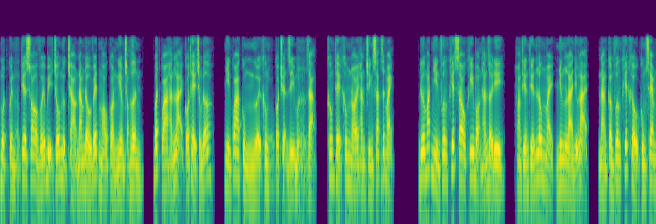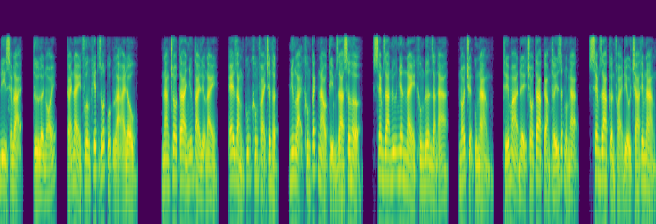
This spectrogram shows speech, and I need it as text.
một quyền kia so với bị chỗ ngực chảo năm đầu vết máu còn nghiêm trọng hơn, bất quá hắn lại có thể chống đỡ, nhìn qua cùng người không có chuyện gì một dạng, không thể không nói hắn chính xác rất mạnh. Đưa mắt nhìn phương khiết sau khi bọn hắn rời đi, hoàng thiến tiến lông mày nhưng là nhữ lại, nàng cầm phương khiết khẩu cùng xem đi xem lại, từ lời nói, cái này phương khiết rốt cuộc là ai đâu? Nàng cho ta những tài liệu này e rằng cũng không phải chân thật, nhưng lại không cách nào tìm ra sơ hở, xem ra nữ nhân này không đơn giản à nói chuyện cùng nàng, thế mà để cho ta cảm thấy rất ngột ngạt, xem ra cần phải điều tra thêm nàng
